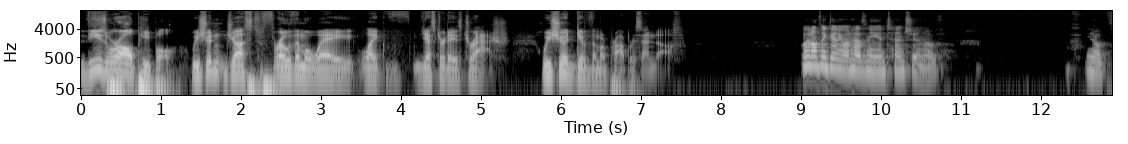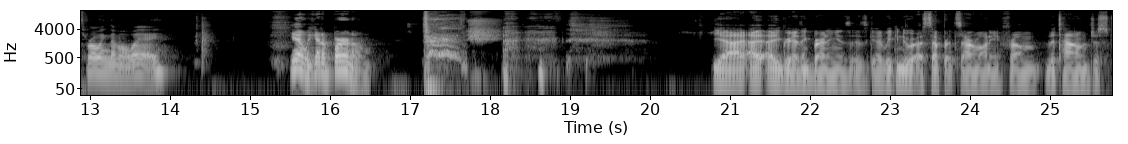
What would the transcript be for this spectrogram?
These were all people. We shouldn't just throw them away like yesterday's trash. We should give them a proper send off. I don't think anyone has any intention of, you know, throwing them away. Yeah, we gotta burn them. Yeah, I, I, I agree. I think burning is, is good. We can do a separate ceremony from the town, just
